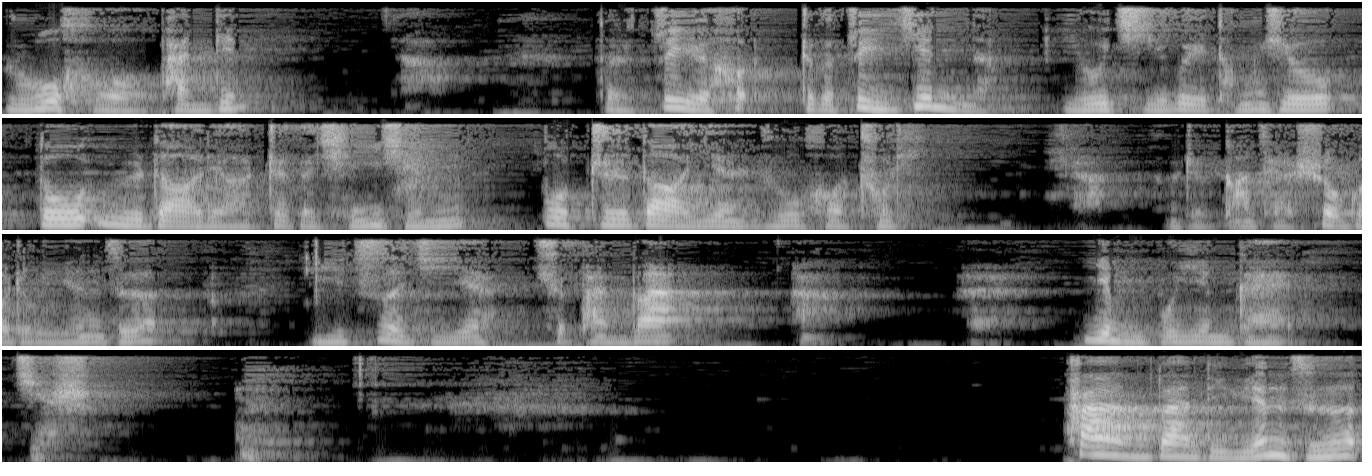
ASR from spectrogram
如何判定？啊，但是最后这个最近呢，有几位同修都遇到了这个情形，不知道应如何处理。啊，那么这刚才说过这个原则，你自己去判断啊，呃，应不应该解释？判断的原则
